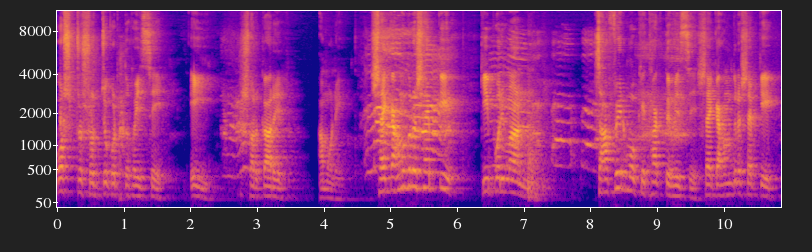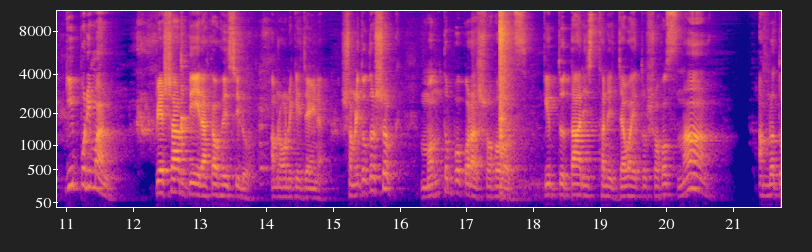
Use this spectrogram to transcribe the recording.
কষ্ট সহ্য করতে হয়েছে এই সরকারের আমলে। শেখ আহমদুল্লাহ সাহেবকে কি পরিমাণ চাপের মুখে থাকতে হয়েছে। শেখ আহমদুল্লাহ সাহেবকে কি পরিমাণ প্রেশার দিয়ে রাখা হয়েছিল, আমরা অনেকে জানি না। সম্মানিত দর্শক, মন্তব্য করা সহজ, কিন্তু তার স্থানে যাওয়া এত সহজ না। আমরা তো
